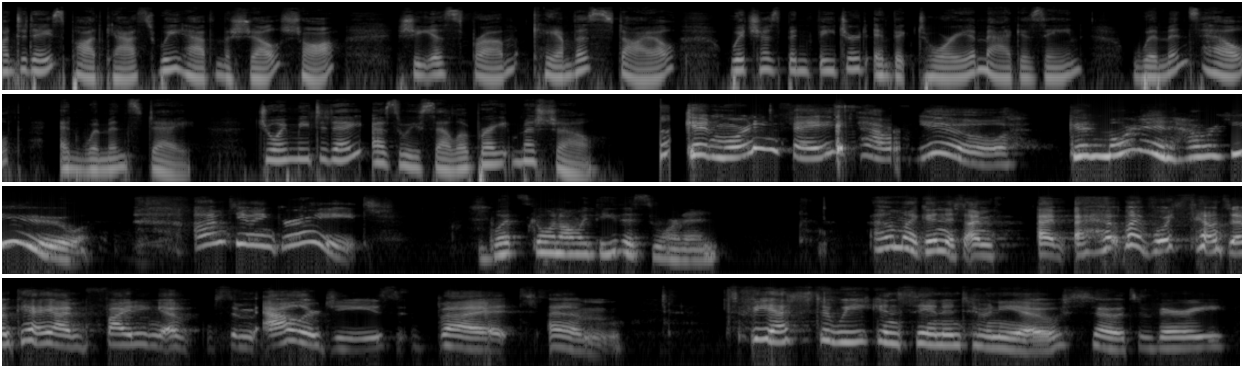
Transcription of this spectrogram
On today's podcast, we have Michelle Shaw. She is from Canvas Style, which has been featured in Victoria Magazine, Women's Health, and Women's Day. Join me today as we celebrate Michelle. Good morning, Faith. How are you? Good morning. How are you? I'm doing great. What's going on with you this morning? Oh my goodness, I'm. I, I hope my voice sounds okay. I'm fighting uh, some allergies, but um, it's Fiesta Week in San Antonio, so it's a very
